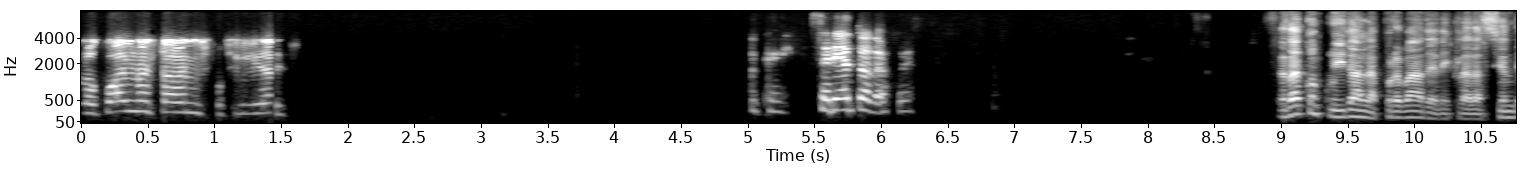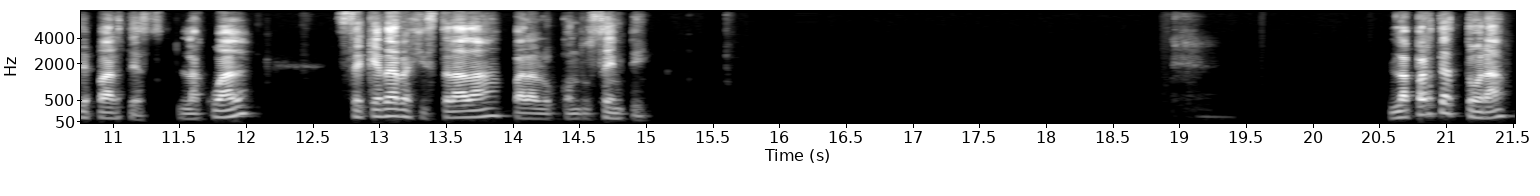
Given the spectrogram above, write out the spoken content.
lo cual no estaba en mis posibilidades. Ok, sería todo, juez. Se da concluida la prueba de declaración de partes, la cual se queda registrada para lo conducente. La parte actora,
